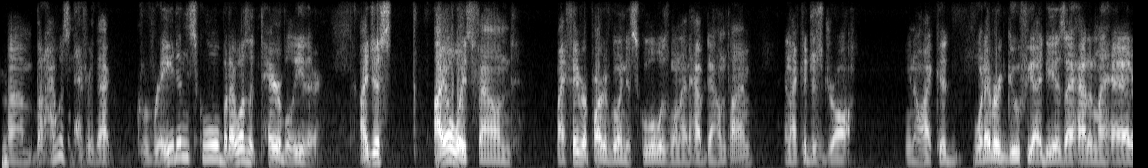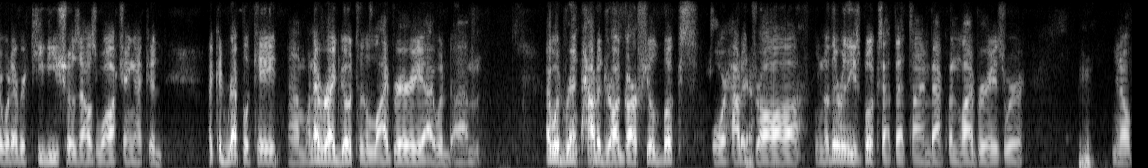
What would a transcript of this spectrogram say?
Hmm. Um, but I was never that great in school, but I wasn't terrible either. I just I always found my favorite part of going to school was when I'd have downtime and I could just draw. You know, I could whatever goofy ideas I had in my head or whatever TV shows I was watching, I could I could replicate. Um, whenever I'd go to the library, I would um, I would rent how to draw Garfield books or how to yeah. draw. You know, there were these books at that time back when libraries were, mm-hmm. you know,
